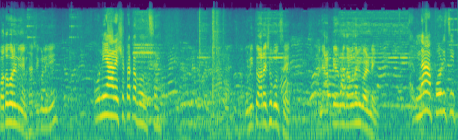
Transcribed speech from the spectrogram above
কত করে নিলেন খাসির কলিজি উনি আড়াইশো টাকা বলছে। উনি তো আড়াইশো বলছে। মানে আপনি আর কোনো দামাদামি করেন নাই? না পরিচিত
